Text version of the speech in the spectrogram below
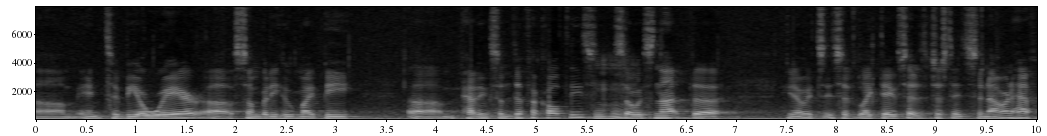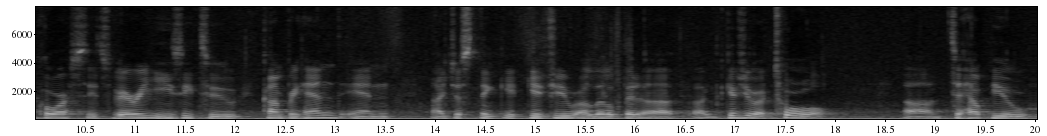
um, and to be aware of somebody who might be um, having some difficulties. So it's not the, you know, it's, it's a, like Dave said, it's just it's an hour and a half course. It's very easy to comprehend, and I just think it gives you a little bit, uh, uh, gives you a tool uh, to help you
